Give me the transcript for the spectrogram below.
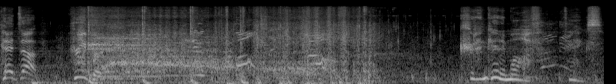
Heads up! Creeper! Couldn't get him off. Thanks.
